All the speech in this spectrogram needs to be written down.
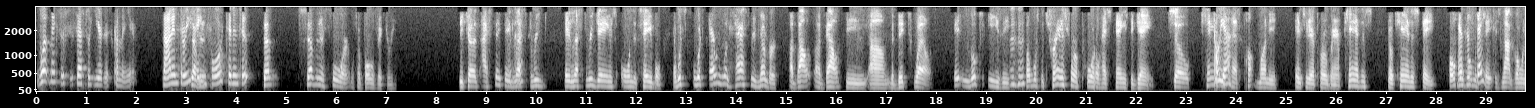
What makes a successful year this coming year? Nine and three, seven, eight and four, ten and two. Seven, seven and four with a bowl victory. Because I think they okay. left three they left three games on the table. And what's, what everyone has to remember about about the um, the Big 12, it looks easy, mm-hmm. but with the transfer portal has changed the game. So Kansas oh, yeah. has pumped money into their program. Kansas, you know, Kansas State, Oklahoma State. State. is not going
